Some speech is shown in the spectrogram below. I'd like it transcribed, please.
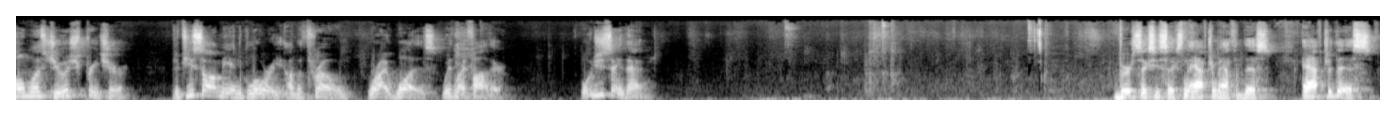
homeless Jewish preacher, but if you saw me in glory on the throne where I was with my Father, what would you say then? Verse 66 In the aftermath of this, after this,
